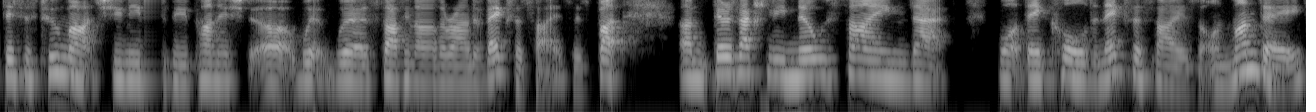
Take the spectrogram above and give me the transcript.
this is too much. You need to be punished. Uh, we're, we're, starting another round of exercises. But um, there's actually no sign that what they called an exercise on Monday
